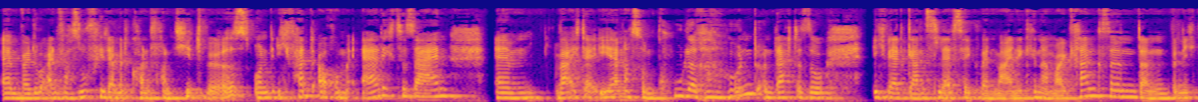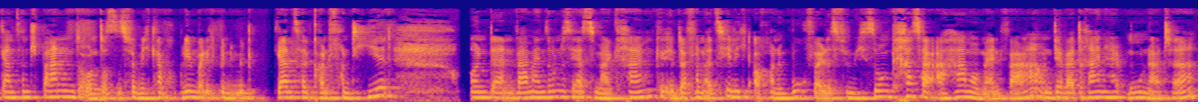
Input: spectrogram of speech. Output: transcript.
ähm, weil du einfach so viel damit konfrontiert wirst. Und ich fand auch, um ehrlich zu sein, ähm, war ich da eher noch so ein coolerer Hund und dachte so, ich werde ganz lässig, wenn meine Kinder mal krank sind, dann bin ich ganz entspannt und das ist für mich kein Problem, weil ich bin damit die ganze Zeit konfrontiert. Und dann war mein Sohn das erste Mal krank. Davon erzähle ich auch in einem Buch, weil das für mich so ein krasser Aha-Moment war. Und der war dreieinhalb Monate.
